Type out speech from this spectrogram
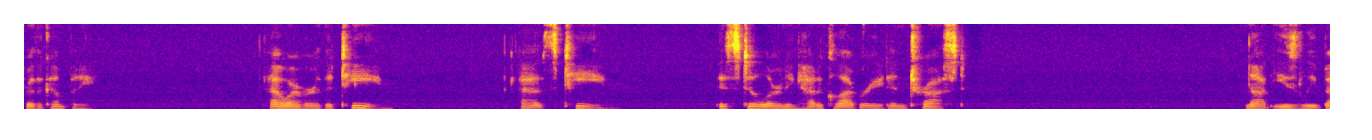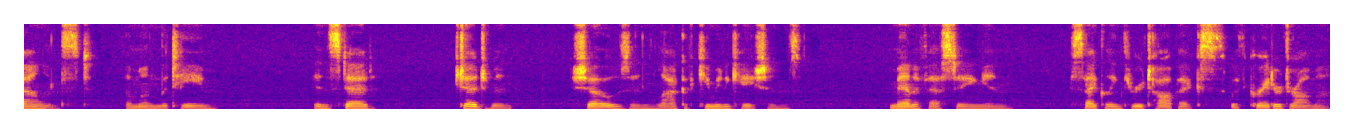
for the company. However, the team as team is still learning how to collaborate and trust, not easily balanced among the team. Instead, judgment shows in lack of communications, manifesting in cycling through topics with greater drama.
